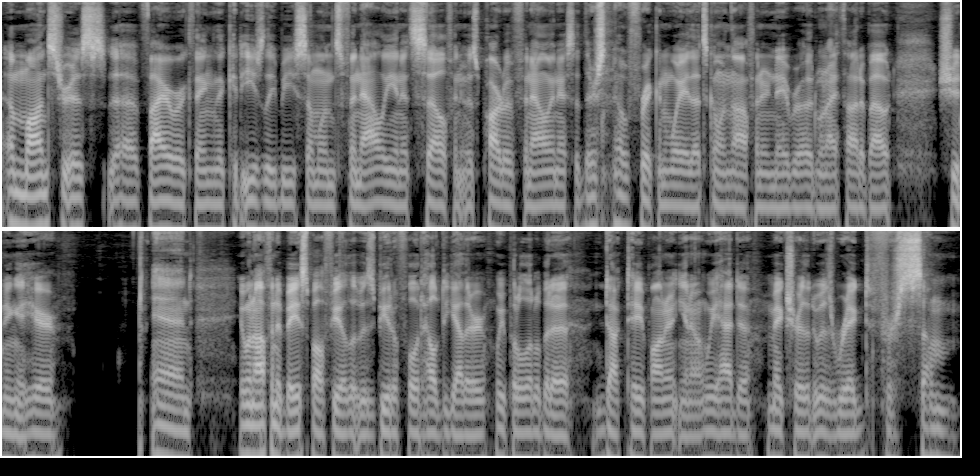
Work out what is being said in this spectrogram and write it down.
a monstrous uh, firework thing that could easily be someone's finale in itself. And it was part of finale. And I said, there's no freaking way that's going off in a neighborhood when I thought about shooting it here. And it went off in a baseball field. It was beautiful. It held together. We put a little bit of duct tape on it. You know, we had to make sure that it was rigged for some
